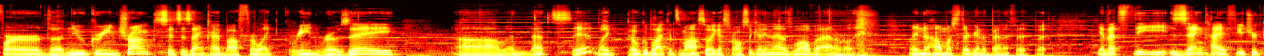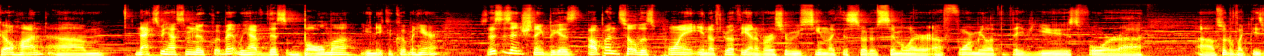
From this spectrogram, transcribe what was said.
for the new green trunks. It's a Zenkai buff for like green rose. Um, and that's it. Like Goku Black and Zamasu, I guess, are also getting that as well, but I don't really, really know how much they're going to benefit. But yeah, that's the Zenkai Future Gohan. Um, next, we have some new equipment. We have this Bulma unique equipment here. So this is interesting because up until this point, you know, throughout the anniversary, we've seen like this sort of similar uh, formula that they've used for uh, uh, sort of like these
